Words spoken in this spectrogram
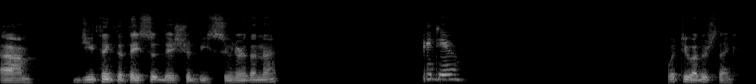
Um, do you think that they should they should be sooner than that? I do. What do others think?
